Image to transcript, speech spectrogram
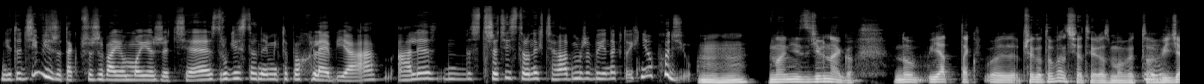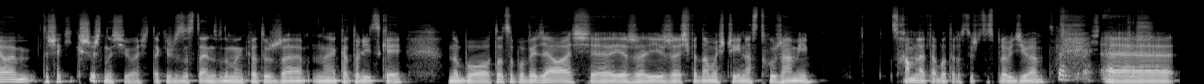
mnie to dziwi, że tak przeżywają moje życie, z drugiej strony mi to pochlebia, ale z trzeciej strony chciałabym, żeby jednak to ich nie obchodziło. Mhm. No nic dziwnego. No ja tak e, przygotowując się do tej rozmowy, to Mhm. widziałem też jaki krzyż nosiłaś, tak już zostając w nomenklaturze e, katolickiej, no bo to co powiedziałaś, e, jeżeli, że świadomość czyni nas tchórzami, z Hamleta, bo teraz już to sprawdziłem, Sprawdziłaś, no, widzisz. e,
